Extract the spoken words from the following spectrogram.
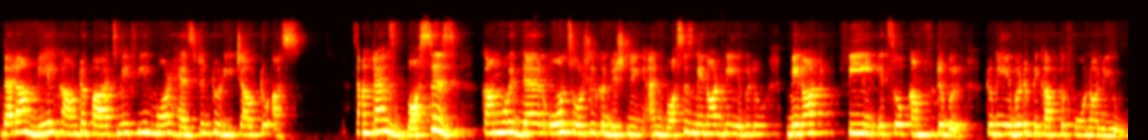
that our male counterparts may feel more hesitant to reach out to us. Sometimes bosses come with their own social conditioning and bosses may not be able to, may not feel it's so comfortable to be able to pick up the phone on you.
